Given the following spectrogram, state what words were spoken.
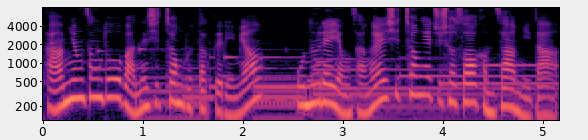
다음 영상도 많은 시청 부탁드리며 오늘의 영상을 시청해 주셔서 감사합니다.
